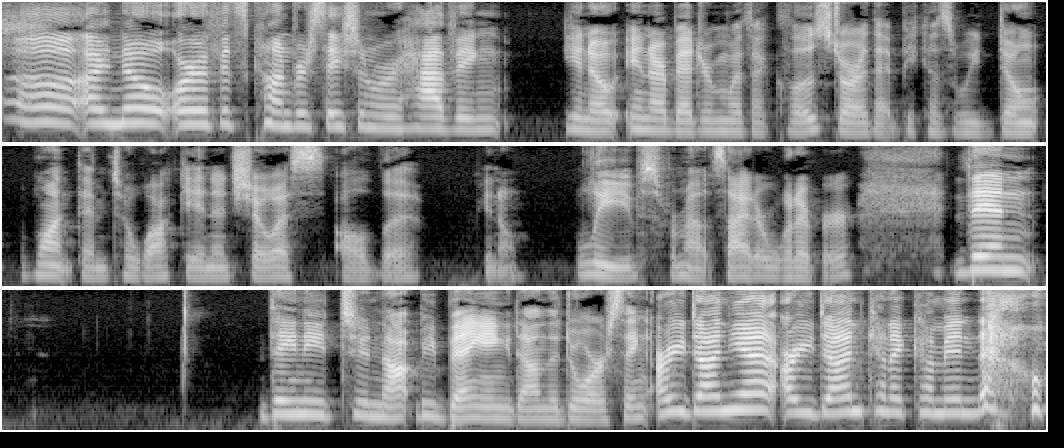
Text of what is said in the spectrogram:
Uh, I know. Or if it's conversation we're having, you know, in our bedroom with a closed door, that because we don't want them to walk in and show us all the, you know, leaves from outside or whatever, then they need to not be banging down the door saying, Are you done yet? Are you done? Can I come in now?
